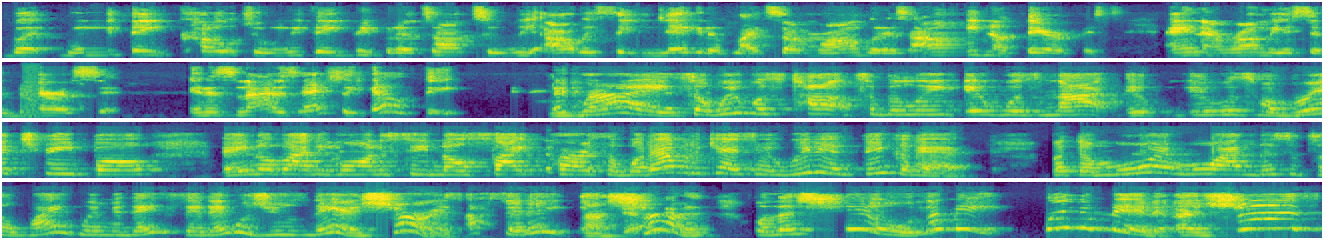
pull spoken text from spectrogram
But when we think coach, when we think people to talk to, we always think negative, like something wrong with us. I don't need no therapist. Ain't nothing wrong me. It's embarrassing, and it's not. It's actually healthy right. So we was taught to believe it was not it, it was for rich people. Ain't nobody going to see no psych person, whatever the case may. We didn't think of that. But the more and more I listened to white women, they said they was using their insurance. I said, hey, insurance? Well, let's shield. Let me wait a minute. Insurance?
